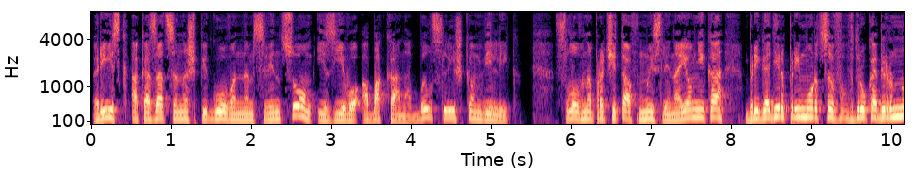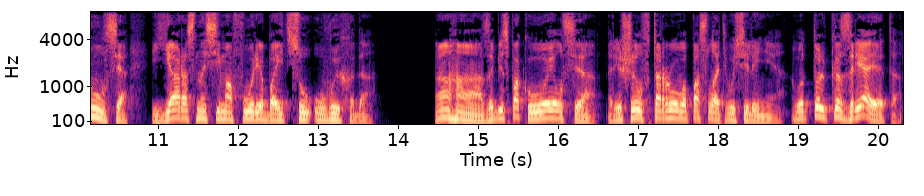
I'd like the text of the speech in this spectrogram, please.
Риск оказаться нашпигованным свинцом из его абакана был слишком велик. Словно прочитав мысли наемника, бригадир приморцев вдруг обернулся, яростно семафоря бойцу у выхода. Ага, забеспокоился. Решил второго послать в усиление. Вот только зря это.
